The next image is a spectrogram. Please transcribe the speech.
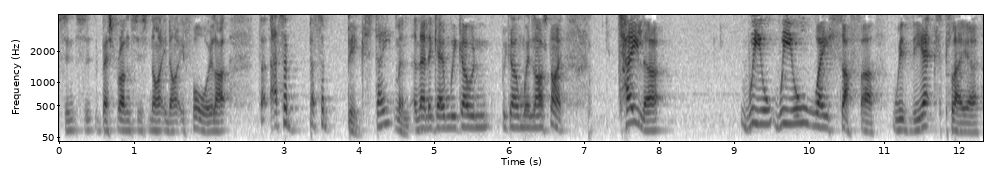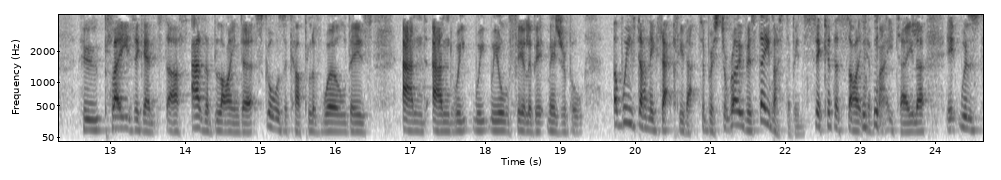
since the best run since 1994. You're like, that, that's a that's a big statement. And then again, we go and we go and win last night. Taylor, we we always suffer with the ex player who plays against us as a blinder, scores a couple of worldies, and and we, we, we all feel a bit miserable. And we've done exactly that to Bristol Rovers. They must have been sick of the sight of Matty Taylor. It was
